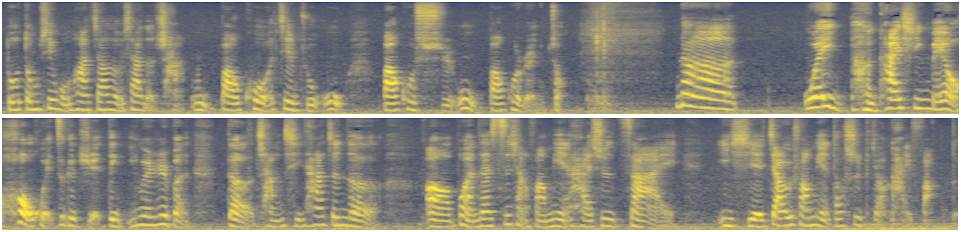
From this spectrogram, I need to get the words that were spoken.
多东西文化交流下的产物，包括建筑物、包括食物、包括人种。那我也很开心，没有后悔这个决定，因为日本的长期它真的，呃，不管在思想方面还是在一些教育方面都是比较开放的。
